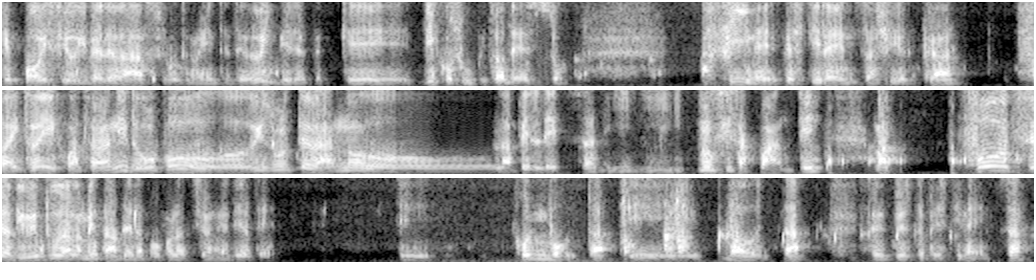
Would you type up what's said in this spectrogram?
che poi si rivelerà assolutamente terribile, perché dico subito adesso, a fine pestilenza, circa fra i 3 e i 4 anni dopo, risulteranno la bellezza di non si sa quanti, ma forse addirittura la metà della popolazione di Atene coinvolta e morta per questa pestilenza.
